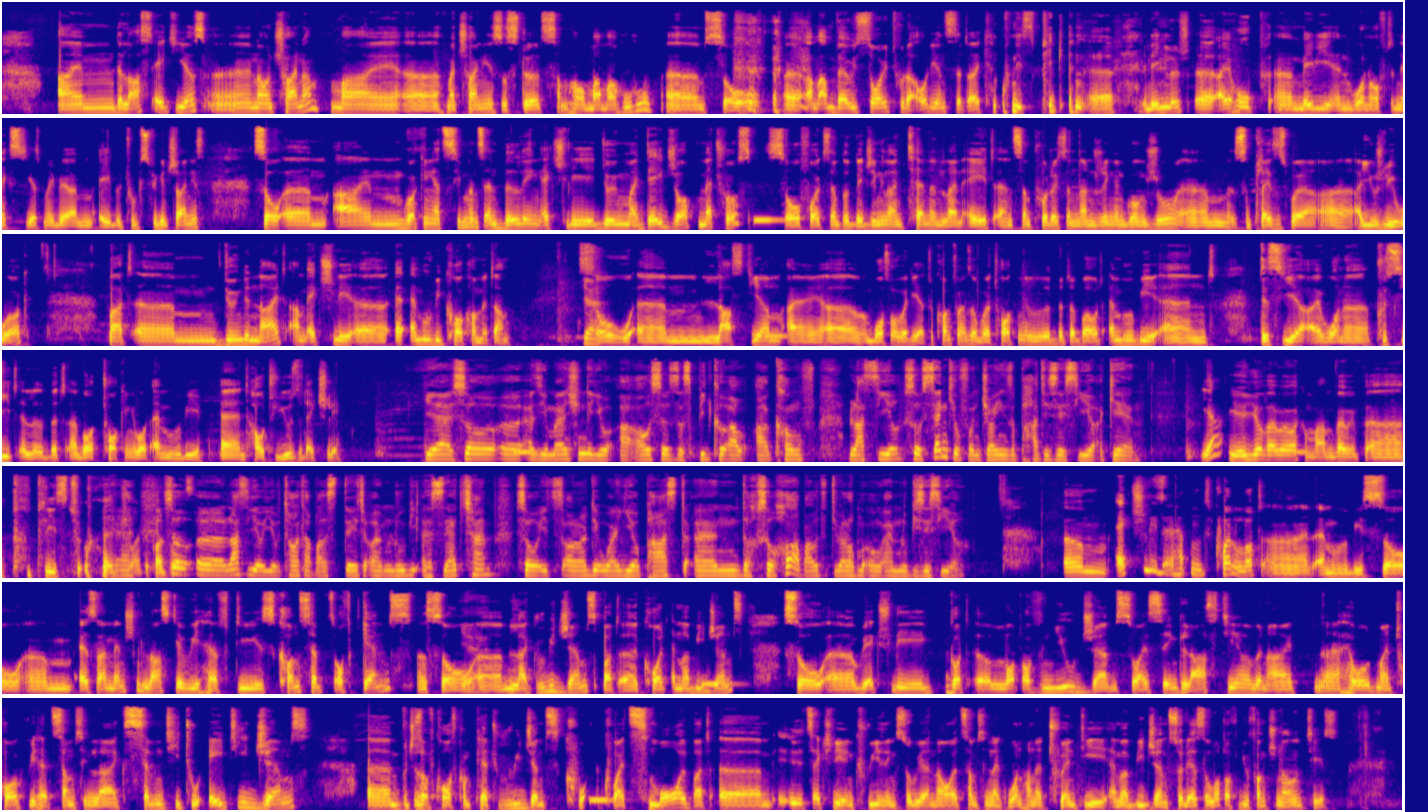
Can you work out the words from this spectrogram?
I'm the last eight years uh, now in China. My uh, my Chinese is still somehow mama huhu. Um, so uh, I'm, I'm very sorry to the audience that I can only speak in uh, in English. Uh, I hope uh, maybe in one of the next years maybe I'm able to speak in Chinese. So um, I'm working at Siemens and building actually during my day job metros. So for example, Beijing Line 10 and Line 8 and some projects in Nanjing and Guangzhou. Um, some places where I usually work. But um, during the night, I'm actually a, a mRuby core committer. Yeah. So um, last year I uh, was already at the conference and we're talking a little bit about mRuby, and this year I want to proceed a little bit about talking about mRuby and how to use it actually. Yeah, so uh, as you mentioned, you are also the speaker of our conf last year. So thank you for joining the party this year again. Yeah, you're very welcome. I'm very uh, pleased to yeah. join the conference. So uh, last year you talked about state mRuby at that time. So it's already one year past. And so how about the development on mRuby this year? Um, actually, there happened quite a lot uh, at mRuby. So, um, as I mentioned last year, we have these concepts of gems, uh, so yeah. um, like Ruby gems, but uh, called MRB gems. So uh, we actually got a lot of new gems. So I think last year when I uh, held my talk, we had something like 70 to 80 gems um, which is of course compared to RubyGems qu- quite small, but um, it's actually increasing. So we are now at something like 120 MRB gems. So there's a lot of new functionalities.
